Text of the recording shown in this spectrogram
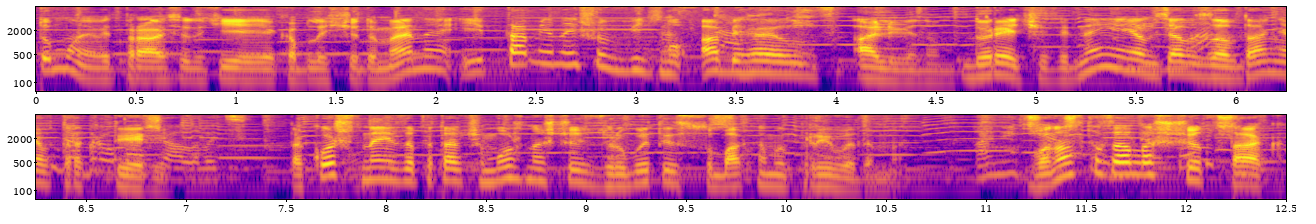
Тому я відправився до тієї, яка ближче до мене, і там я знайшов відьму Абігейл з Альвіном. До речі, від неї я взяв завдання в трактирі. Також в неї запитав, чи можна щось зробити з собаками-привидами. Вона сказала, що так.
